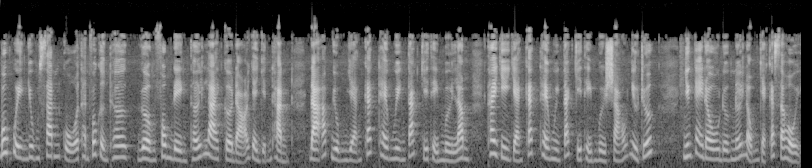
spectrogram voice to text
Bốn huyện dùng xanh của thành phố Cần Thơ gồm Phong Điền, Thới Lai, Cờ Đỏ và Vĩnh Thạnh đã áp dụng giãn cách theo nguyên tắc chỉ thị 15 thay vì giãn cách theo nguyên tắc chỉ thị 16 như trước. Những ngày đầu được nới lỏng giãn cách xã hội,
